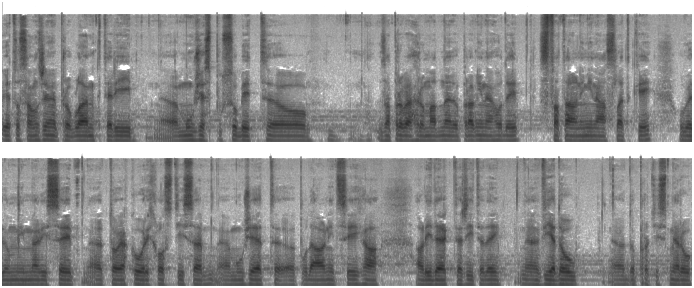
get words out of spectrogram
Je to samozřejmě problém, který eh, může způsobit eh, za prvé hromadné dopravní nehody s fatálními následky. Uvědomíme-li si eh, to, jakou rychlostí se eh, může jet eh, po dálnicích a, a lidé, kteří tedy vědou do protisměru,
